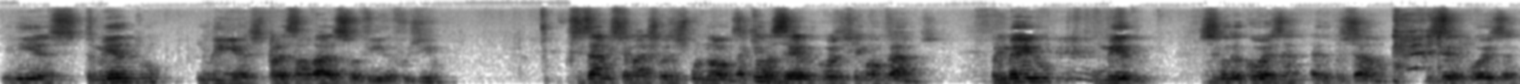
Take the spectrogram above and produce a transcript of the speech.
Elias, temendo Elias, para salvar a sua vida, fugiu. Precisamos chamar as coisas por nomes. Aqui é uma série de coisas que encontramos. Primeiro, o medo. Segunda coisa, a depressão. Terceira coisa,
